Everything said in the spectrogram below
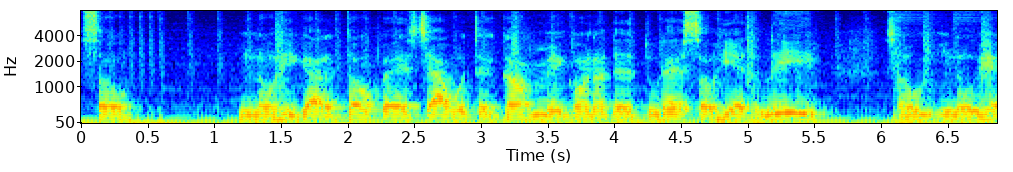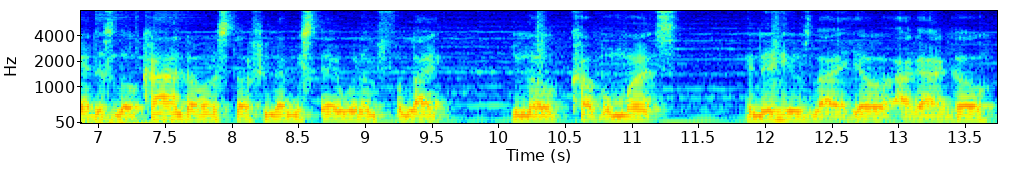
So you know, he got a dope ass job with the government going out there to do that, so he had to leave. So, you know, we had this little condo and stuff. He let me stay with him for like, you know, couple months. And then he was like, yo, I gotta go.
